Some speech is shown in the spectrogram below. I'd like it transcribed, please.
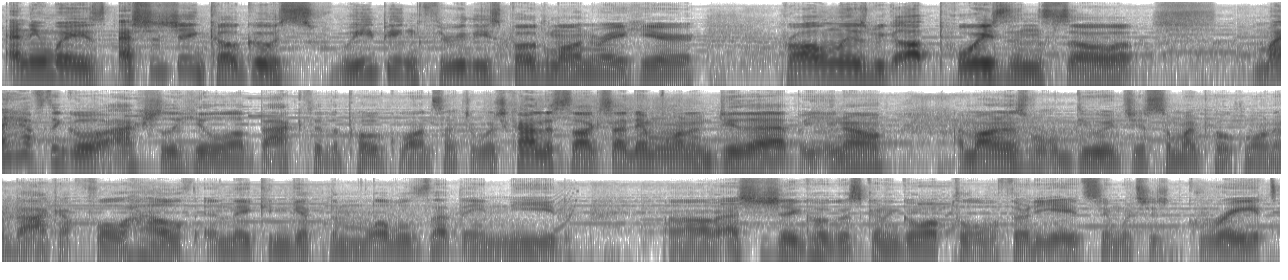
Anyways, SSJ Goku is sweeping through these Pokemon right here. Problem is we got poison, so might have to go actually heal up back to the Pokemon Center, which kind of sucks. I didn't want to do that, but you know, I might as well do it just so my Pokemon are back at full health and they can get them levels that they need. Um, SSJ Goku is going to go up to level 38 soon, which is great.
